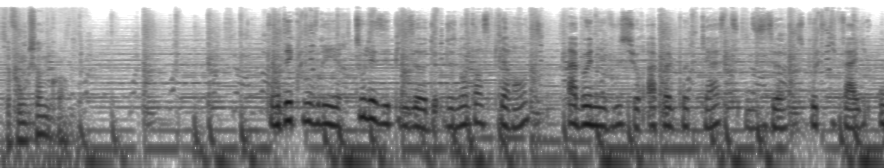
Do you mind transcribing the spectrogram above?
ça fonctionne, quoi. Pour découvrir tous les épisodes de Nantes Inspirante, abonnez-vous sur Apple Podcasts, Deezer, Spotify ou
